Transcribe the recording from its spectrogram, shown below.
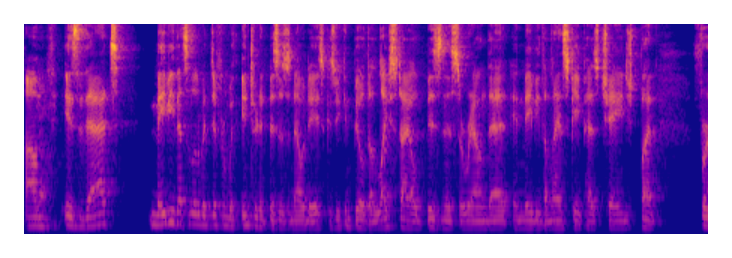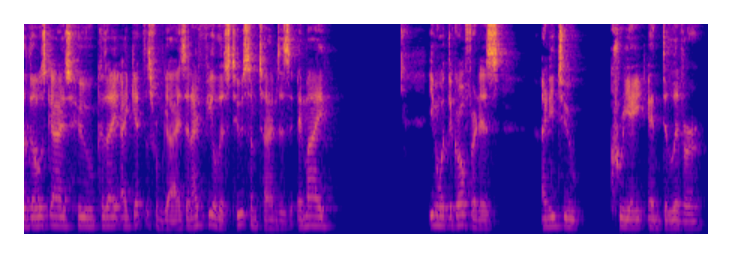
Um, yeah. Is that maybe that's a little bit different with internet business nowadays because you can build a lifestyle business around that and maybe the landscape has changed. But for those guys who, because I, I get this from guys and I feel this too sometimes, is am I even with the girlfriend is I need to create and deliver.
